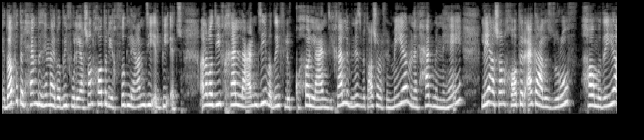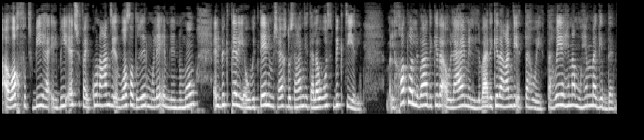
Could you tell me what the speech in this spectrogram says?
إضافة الحمض هنا بضيفه ليه؟ عشان خاطر يخفض لي عندي البي اتش أنا بضيف خل عندي بضيف للكحول عندي. خل بنسبة عشرة في المية من الحجم النهائي. ليه؟ عشان خاطر أجعل الظروف حامضية أو أخفض بيها البي اتش فيكون عندي الوسط غير ملائم للنمو البكتيريا وبالتالي مش هيحدث عندي تلوث بكتيري. الخطوة اللي بعد كده أو العامل اللي بعد كده عندي التهوية. التهوية هنا مهمة جدا.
